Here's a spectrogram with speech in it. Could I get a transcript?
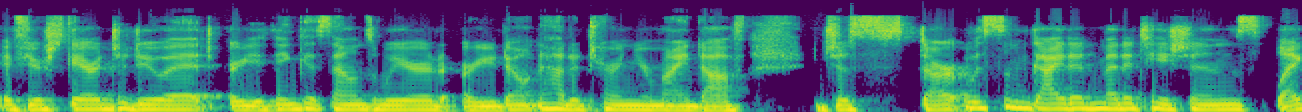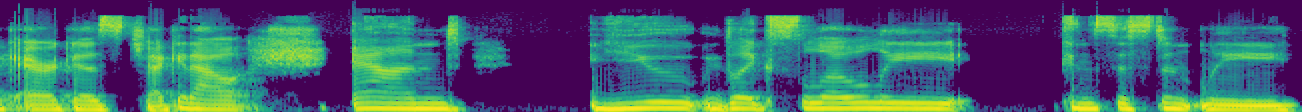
if you're scared to do it, or you think it sounds weird, or you don't know how to turn your mind off, just start with some guided meditations like Erica's. Check it out, and you like slowly, consistently,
